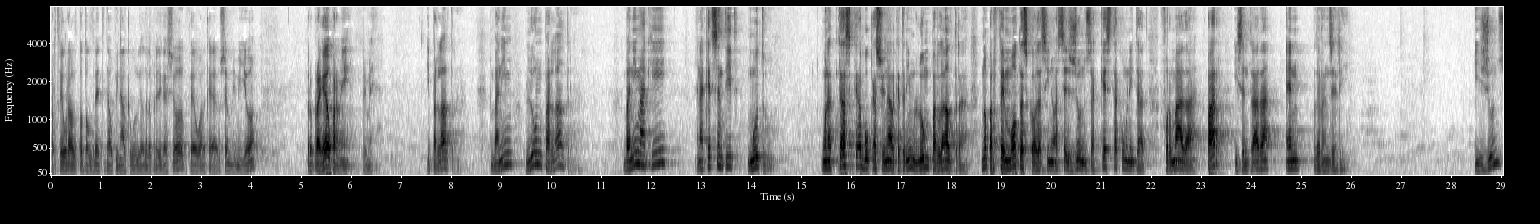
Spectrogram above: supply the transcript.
per treure el, tot el dret d'opinar el que vulgueu de la predicació, feu el que us sembli millor, però pregueu per mi, primer, i per l'altre. Venim l'un per l'altre. Venim aquí en aquest sentit mutu. Una tasca vocacional que tenim l'un per l'altre, no per fer moltes coses, sinó a ser junts, aquesta comunitat formada per i centrada en l'Evangeli. I junts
